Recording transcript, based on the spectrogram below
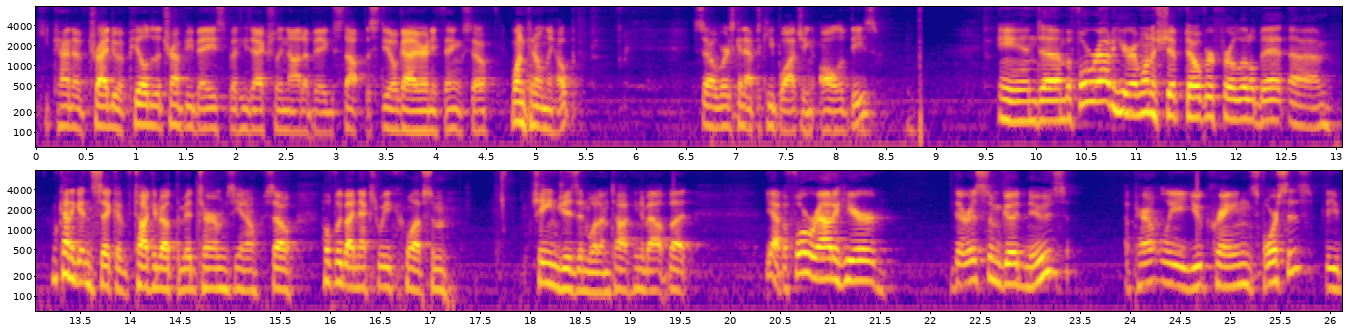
he kind of tried to appeal to the Trumpy base, but he's actually not a big stop the steal guy or anything. So one can only hope. So we're just going to have to keep watching all of these. And um, before we're out of here, I want to shift over for a little bit. Um, I'm kind of getting sick of talking about the midterms, you know. So hopefully by next week we'll have some changes in what I'm talking about. But yeah, before we're out of here, there is some good news. Apparently, Ukraine's forces, the,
